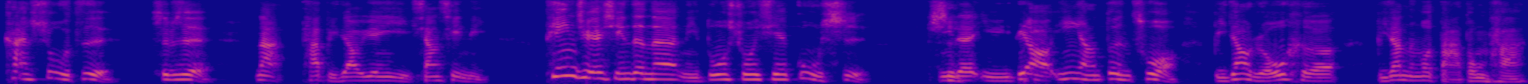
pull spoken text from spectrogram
看数字，是不是？那他比较愿意相信你。听觉型的呢，你多说一些故事，你的语调阴阳顿挫比较柔和，比较能够打动他。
